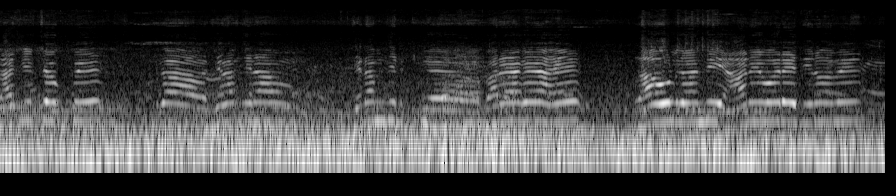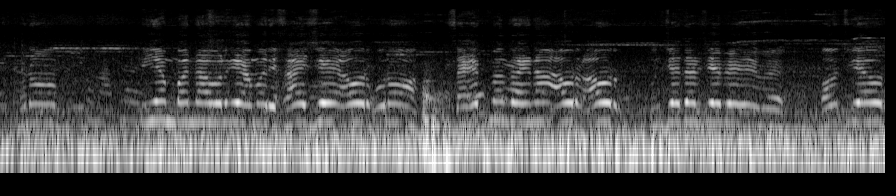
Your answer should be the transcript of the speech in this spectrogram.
राजीव चौक में उनका जन्मदिन जन्मदिन मनाया गया है। राहुल गांधी आने वाले दिनों में उन्होंने पीएम बनना बोल के हमारी ख्वाहिश है और उन्होंने सेहतमंद रहना और और ऊँचे दर्जे पे पहुँच गया और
